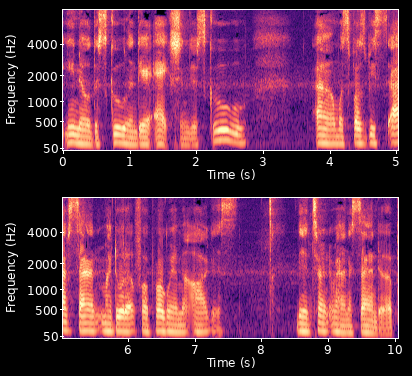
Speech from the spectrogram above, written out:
you know the school and their action, their school um, was supposed to be. I've signed my daughter up for a program in August, then turned around and signed up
